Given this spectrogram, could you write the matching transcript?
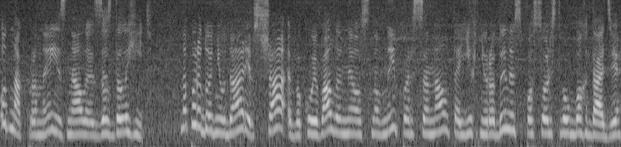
Однак про неї знали заздалегідь. Напередодні ударів США евакуювали не основний персонал та їхні родини з посольства в Багдаді.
